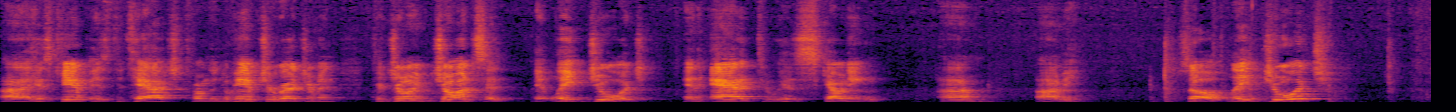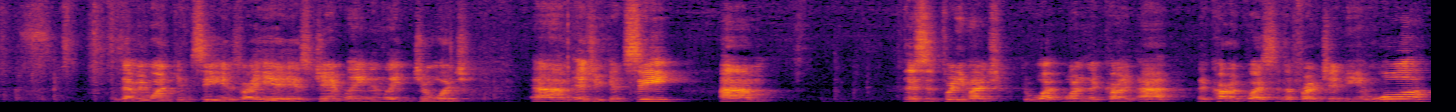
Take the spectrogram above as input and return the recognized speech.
uh, his camp is detached from the New Hampshire Regiment to join Johnson at Lake George and add to his scouting um, army. So, Lake George, as everyone can see, is right here. Here's Champlain and Lake George. Um, as you can see, um, this is pretty much what won the, con- uh, the conquest of the French Indian War.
